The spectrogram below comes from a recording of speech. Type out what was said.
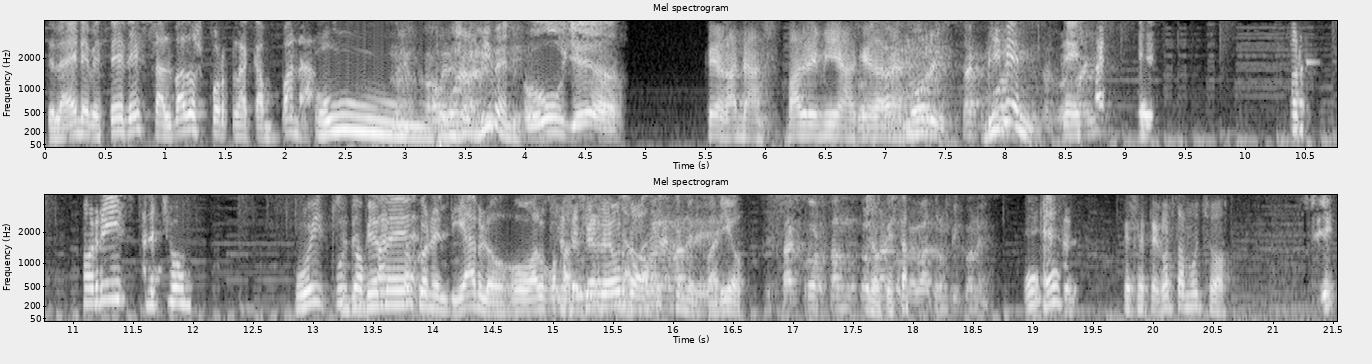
de la NBC de Salvados por la Campana. Uh, pero esos viven. Oh, yeah. Qué ganas, madre mía, qué ganas. Morris, Viven. Morris, ha hecho un Uy, se te pierde. pacto con el diablo o algo Se te así. pierde La otro. madre Madre, que me parió. Está cortando todo Eso, que está- me va a trompicones. ¿Eh? Que se te corta mucho. Sí.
